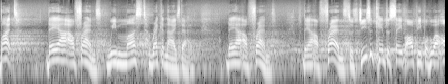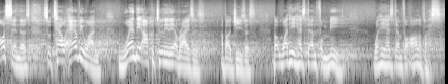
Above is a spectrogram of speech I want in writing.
but they are our friends. We must recognize that. They are our friends. They are our friends. So Jesus came to save all people who are all sinners. So tell everyone when the opportunity arises about Jesus, about what he has done for me, what he has done for all of us.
